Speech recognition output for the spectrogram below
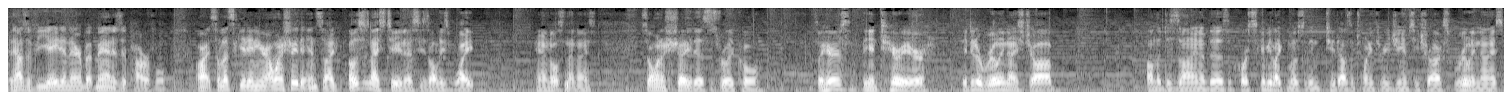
It has a V8 in there, but man, is it powerful. All right, so let's get in here. I want to show you the inside. Oh, this is nice too. This is all these white handles. Isn't that nice? So I want to show you this. It's really cool. So here's the interior. They did a really nice job on the design of this. Of course, it's gonna be like most of the 2023 GMC trucks, really nice.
